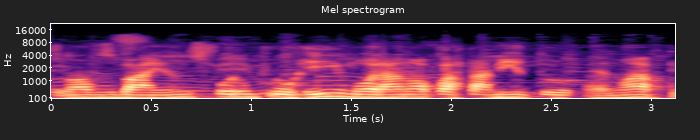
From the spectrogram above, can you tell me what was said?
os Novos Baianos foram pro Rio morar num apartamento, é, num AP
